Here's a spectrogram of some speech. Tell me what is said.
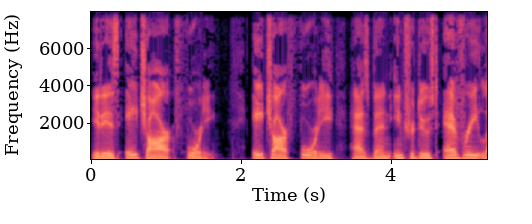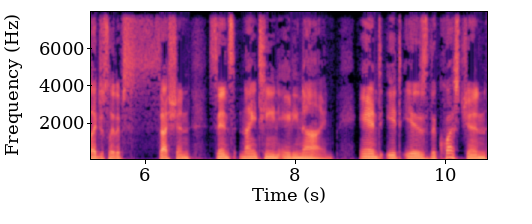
It is HR 40. HR 40 has been introduced every legislative session since 1989 and it is the question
